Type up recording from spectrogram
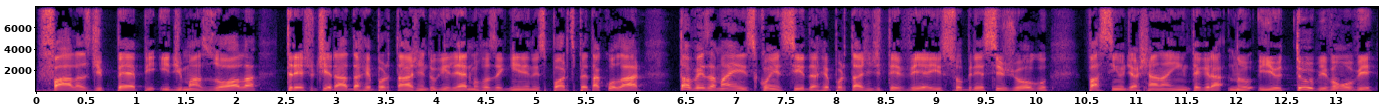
falas de Pepe e de Mazola, trecho tirado da reportagem do Guilherme Roseguini no Esporte Espetacular, talvez a mais conhecida reportagem de TV aí sobre esse jogo, facinho de achar na íntegra no YouTube. Vamos ouvir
